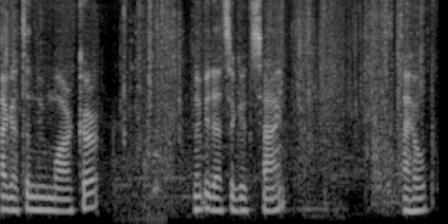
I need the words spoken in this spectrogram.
I got a new marker. Maybe that's a good sign. I hope.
